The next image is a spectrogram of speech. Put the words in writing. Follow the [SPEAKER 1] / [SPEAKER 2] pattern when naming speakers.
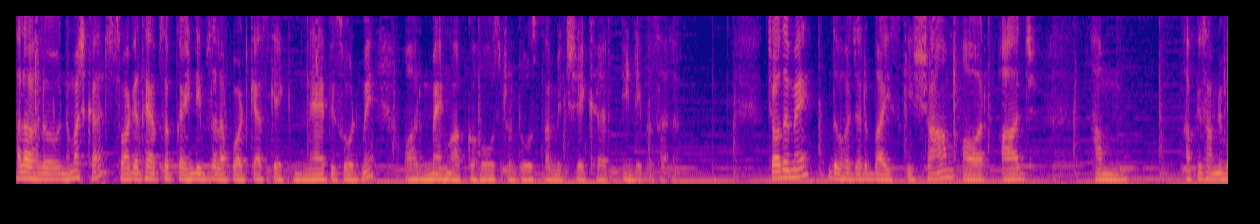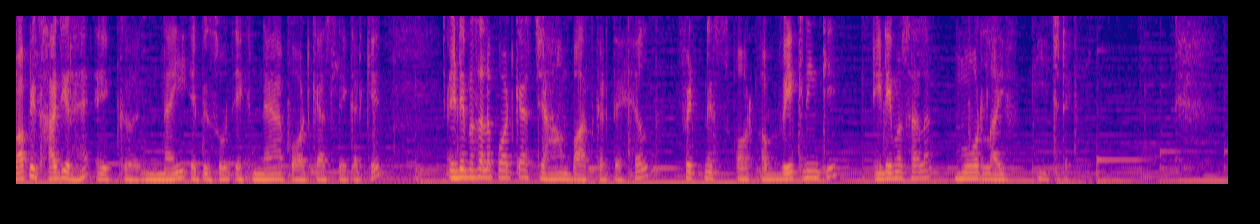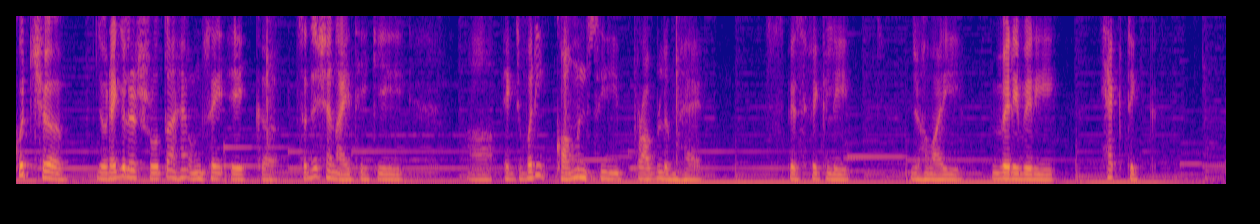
[SPEAKER 1] Hello hello नमस्कार। स्वागत है आप सबका इंडी मसाला पॉडकास्ट के एक नए एपिसोड में और मैं हूँ आपका होस्ट और दोस्त अमित शेखर इंडी मसाला। चौदह मई 2022 की शाम और आज हम आपके सामने वापस हाजिर हैं एक नई एपिसोड एक नया पॉडकास्ट लेकर के। इंडिया मसाला पॉडकास्ट जहाँ हम बात करते हैं हेल्थ फिटनेस और अवेकनिंग की। India masala more life each day कुछ, जो रेगुलर श्रोता हैं, उनसे एक सजेशन आई थी कि एक जो बड़ी कॉमन सी प्रॉब्लम है स्पेसिफिकली जो हमारी वेरी वेरी हेक्टिक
